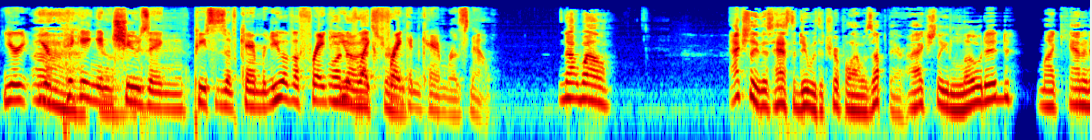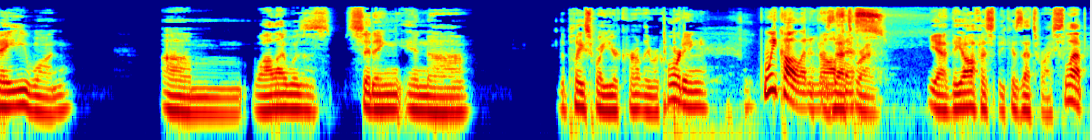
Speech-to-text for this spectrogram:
You're you're Ah, picking and choosing pieces of camera. You have a Frank. Well, you no, have like. Franken cameras now. No, well, actually, this has to do with the triple I was up there. I actually loaded my Canon AE one um, while I was sitting in uh, the place where you're currently recording. We call it an Because that's office. Yeah, the office because that's where I slept.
